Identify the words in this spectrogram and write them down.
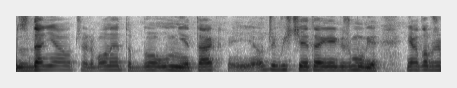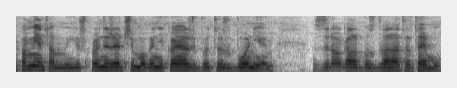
zdania czerwone to było u mnie tak, i oczywiście tak jak już mówię, jak dobrze pamiętam, już pewne rzeczy mogę nie kojarzyć, bo to już było, nie wiem, z rok albo z dwa lata temu.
